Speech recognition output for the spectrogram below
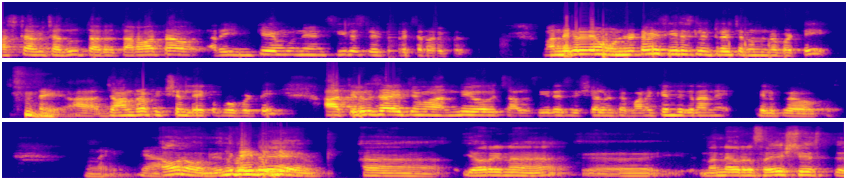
ఫస్ట్ అవి చదువుతారు తర్వాత అరే ఇంకేముంది అని సీరియస్ లిటరేచర్ అయిపోతుంది. మన దగ్గర ఉండటమే సీరియస్ లిటరేచర్ ఉండబట్టి జాన్రా ఫిక్షన్ లేకపోబట్టి ఆ తెలుగు సాహిత్యం అన్ని చాలా సీరియస్ విషయాలు ఉంటాయి. మనకెందుకు రాని వెళ్ళిపోయే అవునవును. ఎందుకంటే ఎవరైనా నన్ను ఎవరైనా సజెస్ట్ చేస్తే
